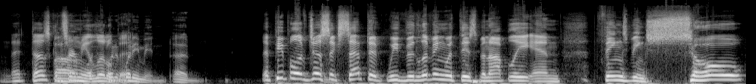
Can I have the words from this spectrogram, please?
And that does concern Uh, me a little what, bit What do you mean? Uh, that people have just accepted we've been living with this monopoly and things being so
